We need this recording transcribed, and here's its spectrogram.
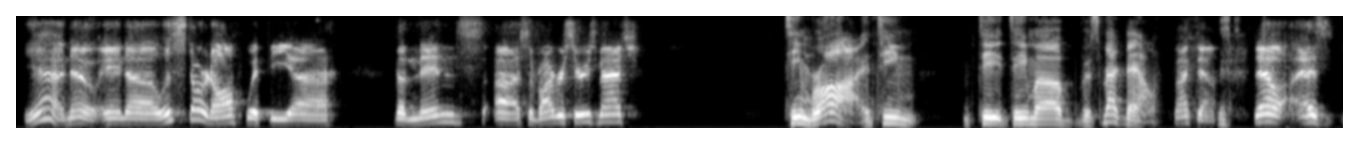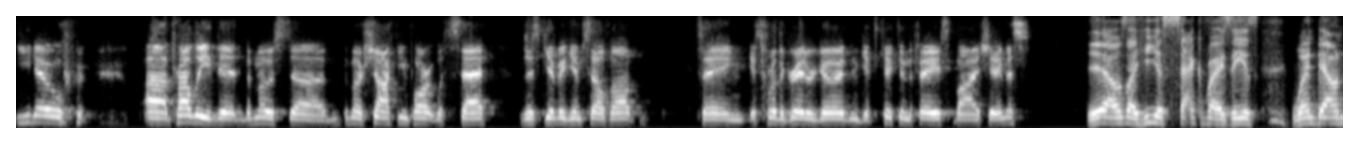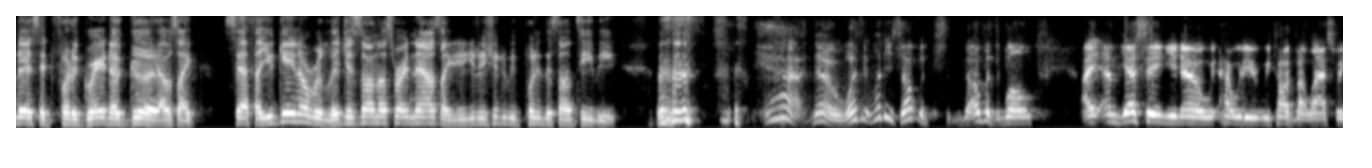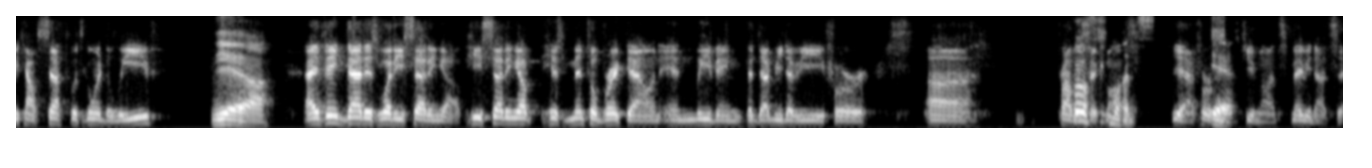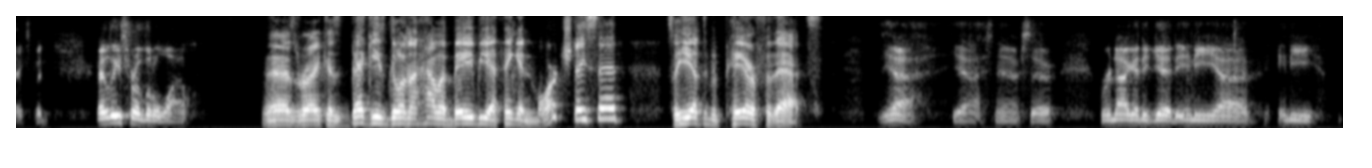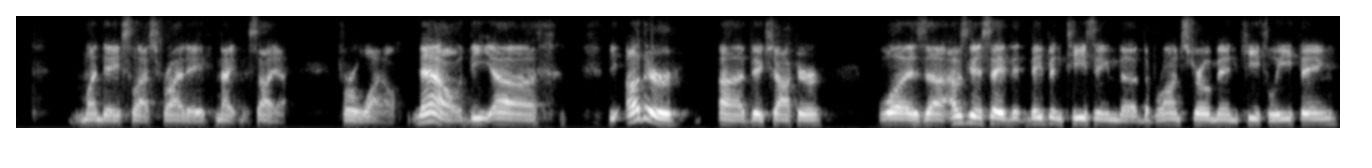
Yeah, no, and uh, let's start off with the uh, the men's uh, Survivor Series match. Team Raw and Team Team, team uh, SmackDown. SmackDown. now, as you know, uh, probably the the most uh, the most shocking part was Seth just giving himself up, saying it's for the greater good, and gets kicked in the face by Sheamus. Yeah, I was like, he just sacrificed. He just went down there, said for the greater good. I was like, Seth, are you getting all religious on us right now? It's like you, you shouldn't be putting this on TV. yeah, no. What what is up with up with? Well, I, I'm guessing you know how we we talked about last week how Seth was going to leave. Yeah, I think that is what he's setting up. He's setting up his mental breakdown and leaving the WWE for uh, probably for six months. months. Yeah, for yeah. a few months, maybe not six, but at least for a little while. That's right, because Becky's going to have a baby, I think, in March, they said. So he had to prepare for that. Yeah, yeah. No, so we're not going to get any uh, any Monday slash Friday night Messiah for a while. Now, the uh, the other uh, big shocker was uh, I was going to say that they've been teasing the the Braun Strowman Keith Lee thing.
